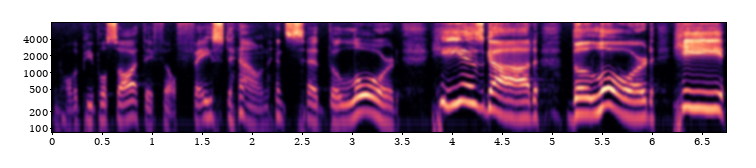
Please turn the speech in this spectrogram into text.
When all the people saw it, they fell face down and said, The Lord, He is God. The Lord, He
